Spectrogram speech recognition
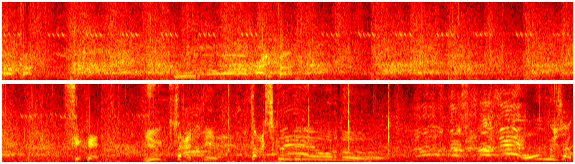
Hakan. Uğur. Erkan. Fikret. Yükseltti. Taşkın direğe vurdu. Olmayacak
